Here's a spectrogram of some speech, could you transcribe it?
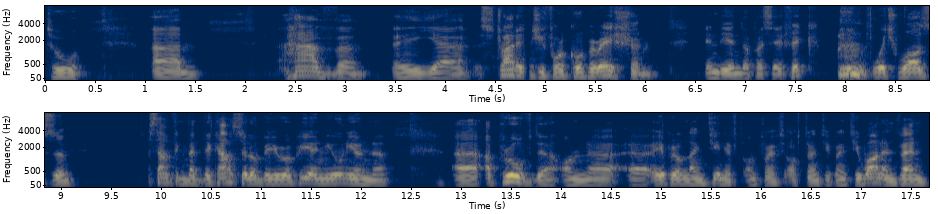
to um, have uh, a uh, strategy for cooperation in the Indo Pacific, which was something that the Council of the European Union uh, approved on uh, uh, April 19th on 12th of 2021, and then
